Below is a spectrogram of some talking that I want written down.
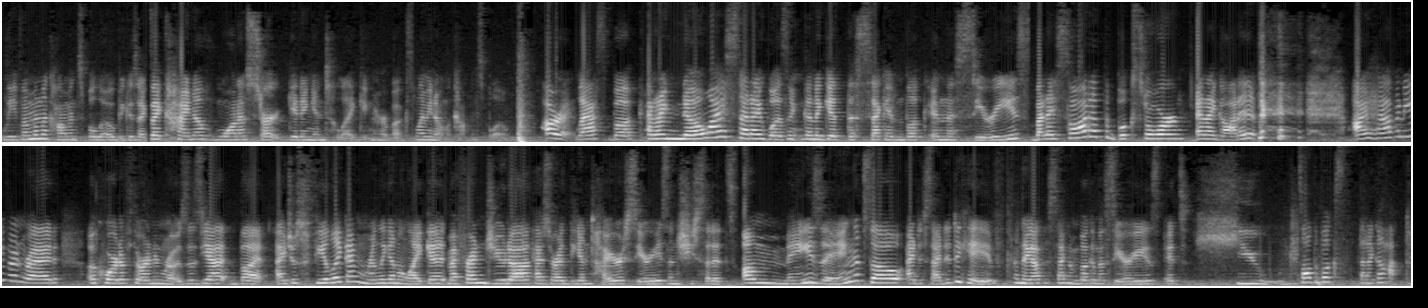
leave them in the comments below because I, I kind of want to start getting into liking her books. Let me know in the comments below. All right, last book. And I know I said I wasn't gonna get the second book in this series, but I saw it at the bookstore and I got it. I haven't even read A Court of Thorn and Roses yet, but I just feel like I'm really gonna like it. My friend Judah has read the entire series and she said it's amazing. So I decided to cave and I got the second book in the series. It's huge. It's all the books that I got.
